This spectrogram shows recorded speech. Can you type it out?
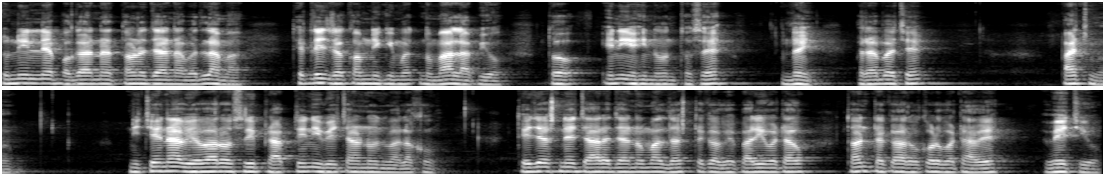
સુનિલને પગારના ત્રણ હજારના બદલામાં તેટલી જ રકમની કિંમતનો માલ આપ્યો. તો એની અહીં નોંધ થશે નહીં. બરાબર છે? પાંચમો. નીચેના વ્યવહારો શ્રી પ્રાપ્તિની વેચાણ નોંધમાં લખો. તેજસને ચાર હજારનો માલ દસ ટકા વેપારી વટાવ, ત્રણ ટકા રોકડ વટાવે, વેચ્યો.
